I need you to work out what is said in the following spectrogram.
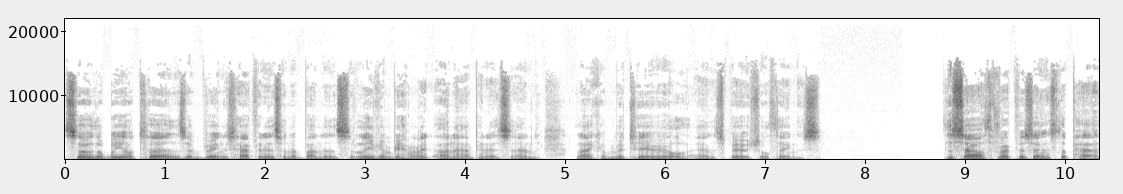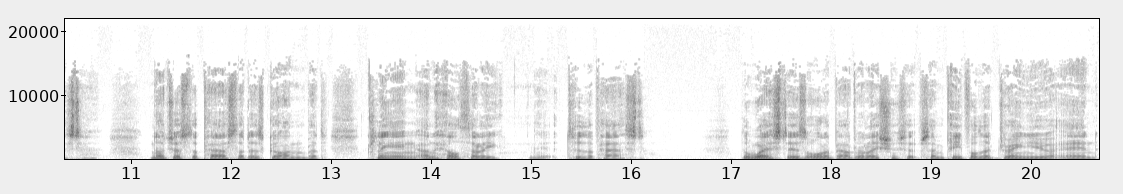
So the wheel turns and brings happiness and abundance, leaving behind unhappiness and lack of material and spiritual things. The South represents the past, not just the past that has gone, but clinging unhealthily to the past. The West is all about relationships and people that drain you and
